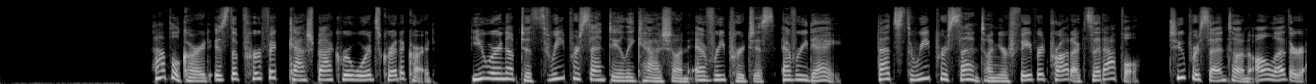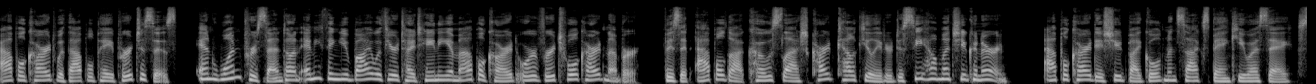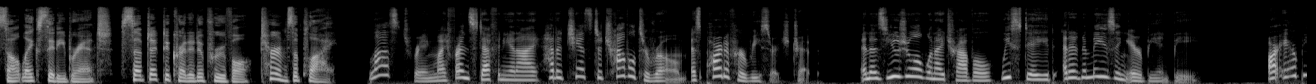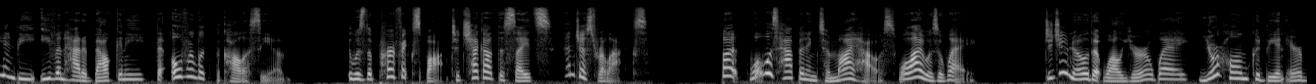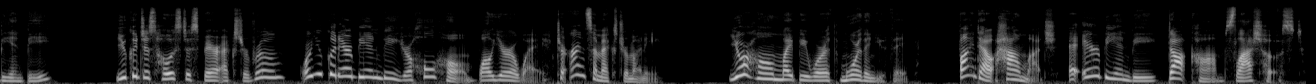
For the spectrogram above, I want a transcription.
Apple Card is the perfect cashback rewards credit card. You earn up to 3% daily cash on every purchase every day. That's 3% on your favorite products at Apple, 2% on all other Apple Card with Apple Pay purchases, and 1% on anything you buy with your titanium Apple Card or virtual card number. Visit apple.co slash card calculator to see how much you can earn. Apple Card issued by Goldman Sachs Bank USA, Salt Lake City branch. Subject to credit approval. Terms apply. Last spring, my friend Stephanie and I had a chance to travel to Rome as part of her research trip. And as usual, when I travel, we stayed at an amazing Airbnb. Our Airbnb even had a balcony that overlooked the Colosseum. It was the perfect spot to check out the sights and just relax. But what was happening to my house while I was away? Did you know that while you're away, your home could be an Airbnb? You could just host a spare extra room, or you could Airbnb your whole home while you're away to earn some extra money. Your home might be worth more than you think. Find out how much at airbnb.com/host.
